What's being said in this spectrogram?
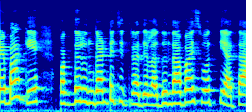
ಸಬ್ಸ್ಕ್ರೈಬ್ ಆಗಿ ಪಕ್ಕದಲ್ಲಿ ಒಂದು ಗಂಟೆ ಚಿತ್ರ ಅದೆಲ್ಲ ಅದೊಂದು ದಬಾಯಿಸಿ ಒತ್ತಿ ಆತಾ?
